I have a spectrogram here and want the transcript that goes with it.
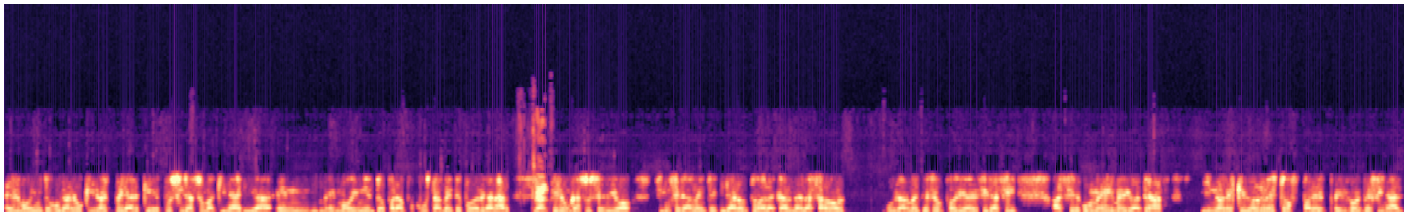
el movimiento popular neuquino esperar que pusiera su maquinaria en, en movimiento para justamente poder ganar. Claro. Que nunca sucedió. Sinceramente tiraron toda la carne al asador vulgarmente se podría decir así, hace un mes y medio atrás y no les quedó el resto para el, golpe final.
